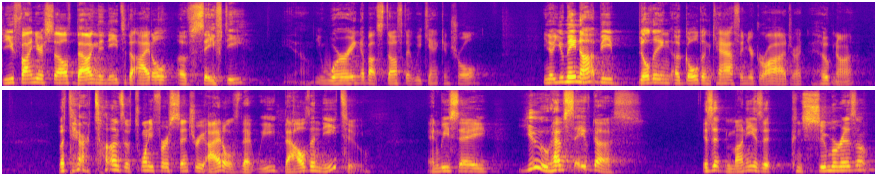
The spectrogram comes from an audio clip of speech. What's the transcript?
Do you find yourself bowing the knee to the idol of safety? You know, you worrying about stuff that we can't control? You know, you may not be building a golden calf in your garage, right? I hope not. But there are tons of 21st century idols that we bow the knee to. And we say, You have saved us. Is it money? Is it consumerism?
